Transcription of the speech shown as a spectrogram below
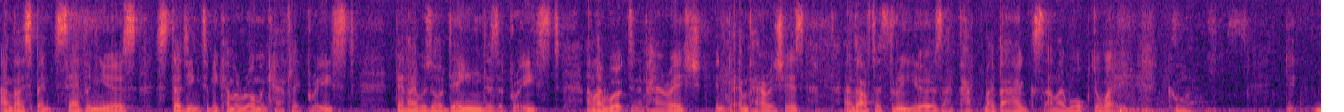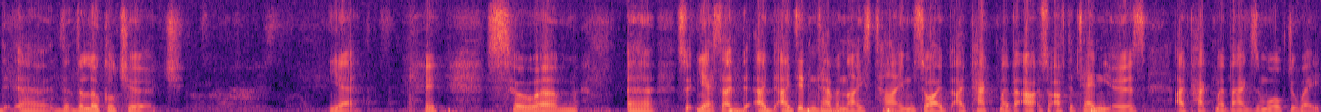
and I spent seven years studying to become a Roman Catholic priest. Then I was ordained as a priest, and I worked in a parish, in, in parishes, And after three years, I packed my bags and I walked away. Go on. Uh, the, the local church. Yeah. so, um, uh, so yes, I, I, I, didn't have a nice time. So I, I packed my bags. Uh, so after 10 years, I packed my bags and walked away.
